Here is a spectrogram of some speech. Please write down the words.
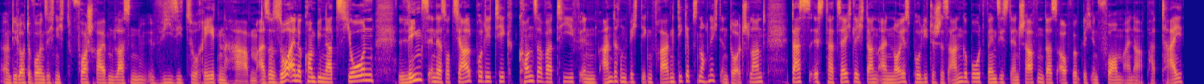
äh, die Leute wollen sich nicht vorschreiben lassen, wie sie zu reden haben. Also so eine Kombination Kombination links in der Sozialpolitik, konservativ in anderen wichtigen Fragen, die gibt es noch nicht in Deutschland. Das ist tatsächlich dann ein neues politisches Angebot, wenn sie es denn schaffen, das auch wirklich in Form einer Partei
